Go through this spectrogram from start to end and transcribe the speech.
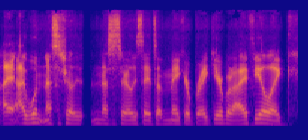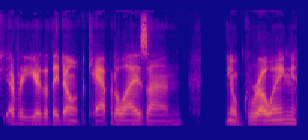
I, I wouldn't necessarily necessarily say it's a make or break year, but I feel like every year that they don't capitalize on, you know, growing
